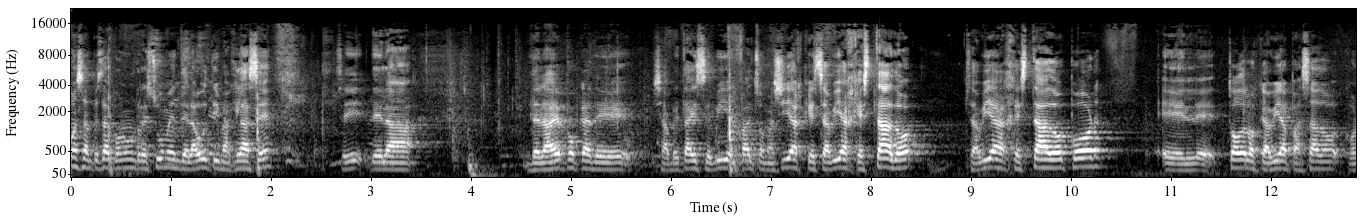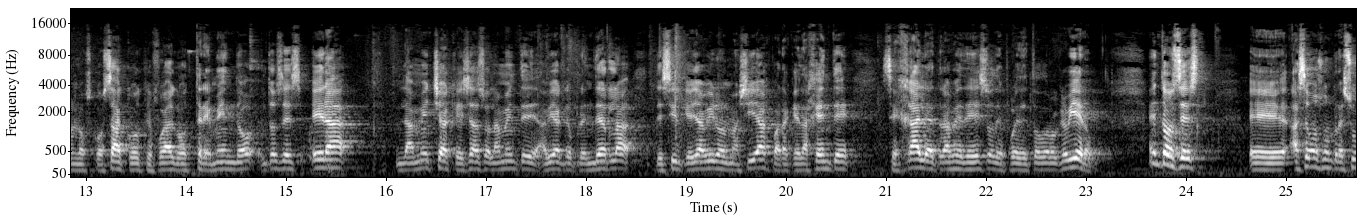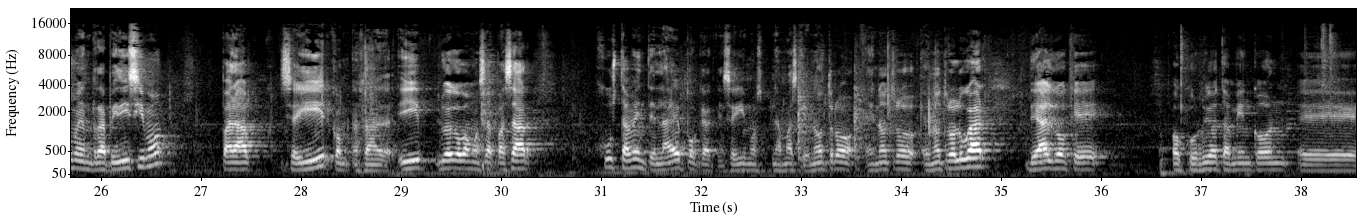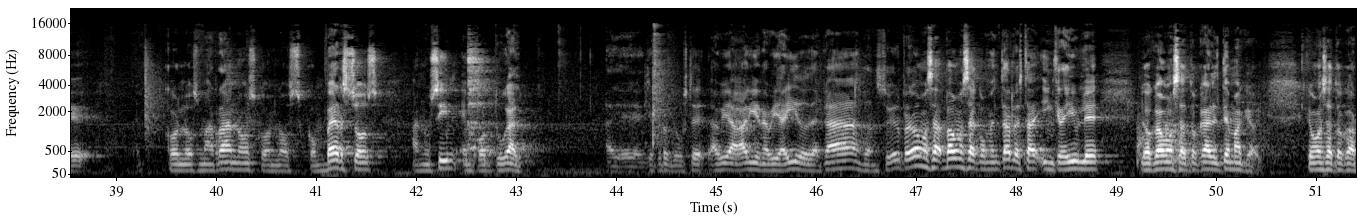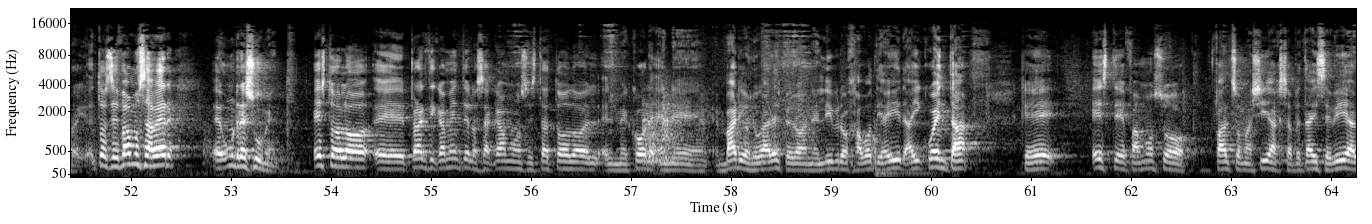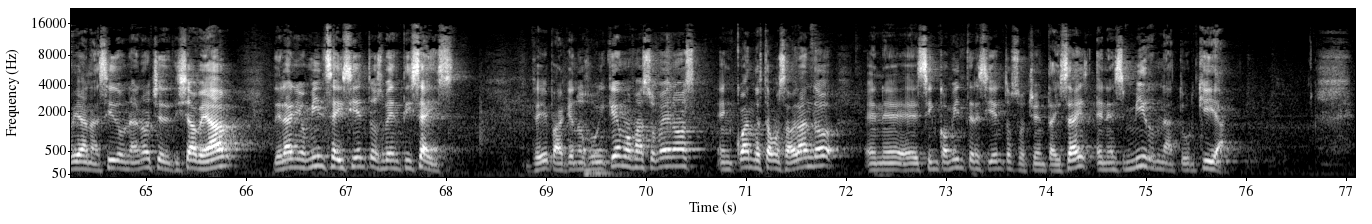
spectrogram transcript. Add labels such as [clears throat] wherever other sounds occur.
Vamos a empezar con un resumen de la última clase, ¿sí? de, la, de la época de Shabbatai Sevi, el falso Mashiach, que se había gestado, se había gestado por el, todo lo que había pasado con los cosacos, que fue algo tremendo. Entonces era la mecha que ya solamente había que prenderla, decir que ya vino el Mashiach para que la gente se jale a través de eso después de todo lo que vieron. Entonces, eh, hacemos un resumen rapidísimo para seguir y luego vamos a pasar justamente en la época que seguimos nada más que en otro, en otro, en otro lugar de algo que ocurrió también con, eh, con los marranos, con los conversos, Anusim en Portugal. Eh, yo creo que usted, había, alguien había ido de acá, donde estuvieron, pero vamos a, vamos a comentarlo, está increíble lo que vamos a tocar, el tema que hoy, que vamos a tocar hoy. Entonces vamos a ver eh, un resumen. Esto lo, eh, prácticamente lo sacamos, está todo el, mejor en, en, varios lugares, pero en el libro Jabot Yair, ahí cuenta que este famoso falso Mashiach, Shapetai Sevi, había nacido una noche de Tisha B'Av del año 1626. Para que nos ubiquemos más o menos en cuándo estamos hablando, en 5386, en Esmirna, Turquía.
